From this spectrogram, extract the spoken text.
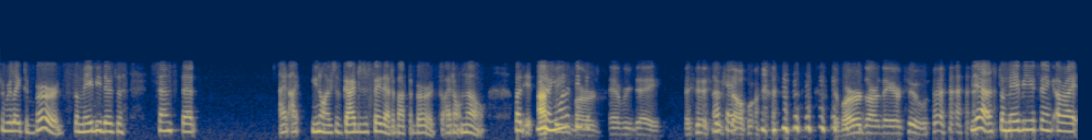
can relate to birds. So maybe there's a sense that I, I you know, I was just guided to say that about the birds. So I don't know. But it, you I know, you want to think birds of, every day. Okay. so the birds are there too. yeah. So maybe you think, all right,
